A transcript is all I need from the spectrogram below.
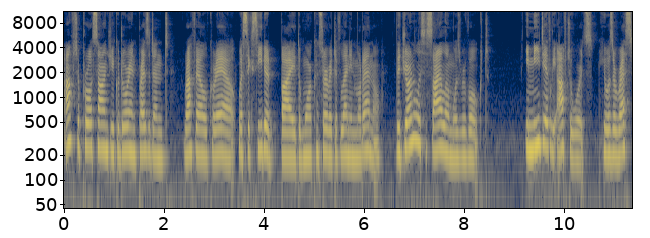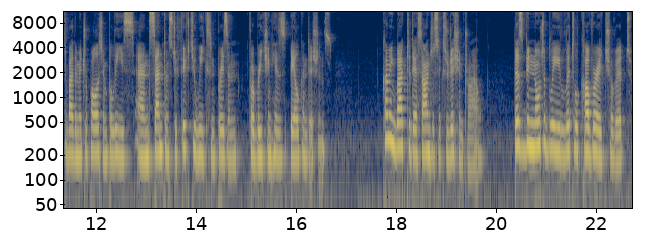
After pro Assange Ecuadorian president Rafael Correa was succeeded by the more conservative Lenin Moreno, the journalist's asylum was revoked. Immediately afterwards, he was arrested by the Metropolitan Police and sentenced to 50 weeks in prison for breaching his bail conditions. Coming back to the Assange's extradition trial, there's been notably little coverage of it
